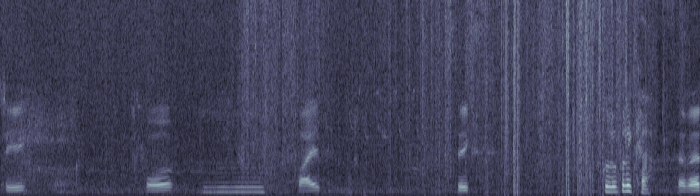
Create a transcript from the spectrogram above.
three four five six স্কুলের পরীক্ষা? সেভেন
